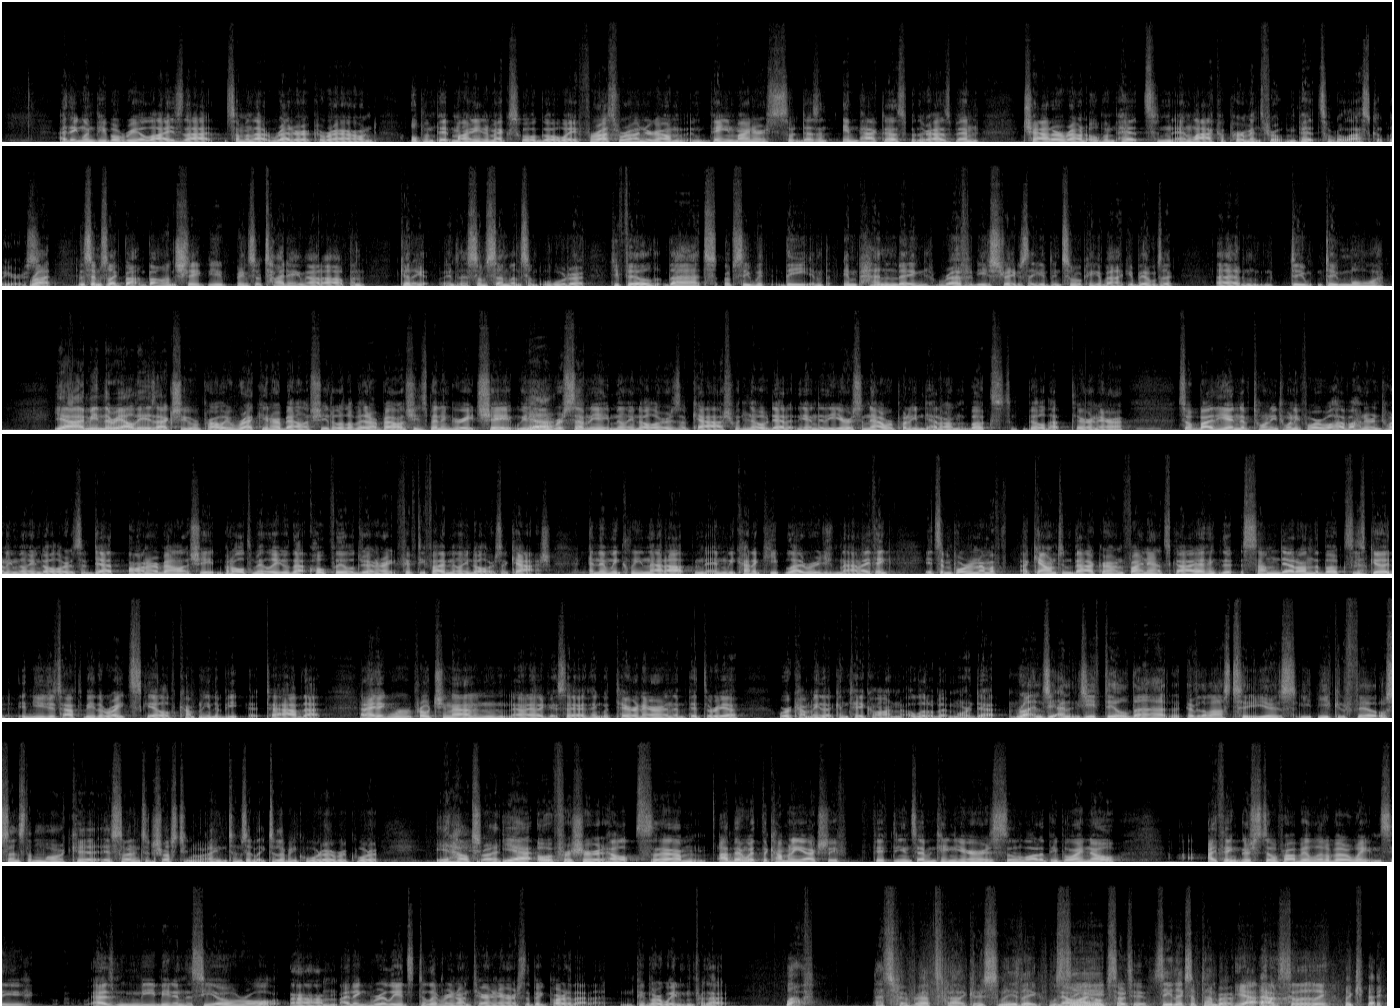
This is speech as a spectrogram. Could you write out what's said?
I think when people realize that, some of that rhetoric around open pit mining in Mexico will go away. For us, we're underground vein miners, so it doesn't impact us, but there has been chatter around open pits and, and lack of permits for open pits over the last couple of years. right? It seems like ba- balance sheet. You've been sort of tidying that up and getting it into some semblance of order. Do you feel that obviously with the imp- impending revenue streams that you've been talking about, you'll be able to um, do do more? Yeah, I mean, the reality is actually we're probably wrecking our balance sheet a little bit. Our balance sheet's been in great shape. We Yeah. had over $78 million of cash with no debt at the end of the year. So now we're putting debt on the books to build up Terronera. So by the end of 2024, we'll have $120 million of debt on our balance sheet, but ultimately that hopefully will generate $55 million of cash. And then we clean that up and, and we kind of keep leveraging that. I think it's important. I'm a f- accountant background, finance guy. I think that some debt on the books is good. You just have to be the right scale of company to be to have that. And I think we're approaching that. And uh, like I say, I think with Terronera and then Pitarrilla, we're a company that can take on a little bit more debt. Right. And do, you, and do you feel that over the last two years, you, you can feel or sense the market is starting to trust you more in terms of like delivering quarter over quarter? It helps, right? Yeah, oh, for sure, it helps. Um, I've been with the company actually 15, 17 years, so a lot of people I know. I think there's still probably a little bit of wait and see as me being in the CEO role. Um, I think really it's delivering on Terronera is the big part of that. People are waiting for that. Well, that's hope that's how it goes smoothly. We'll No, I you- hope so too. See you next September. Yeah, absolutely. Okay.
